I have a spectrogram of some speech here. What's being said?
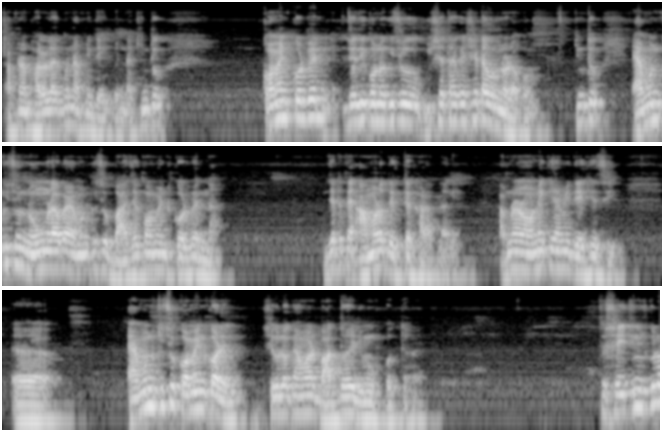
আপনার ভালো লাগবে না, আপনি দেখবেন না। কিন্তু কমেন্ট করবেন, যদি কোনো কিছু বিষয় থাকে সেটা অন্যরকম। কিন্তু এমন কিছু নোংরা বা এমন কিছু বাজে কমেন্ট করবেন না, যেটাতে আমারও দেখতে খারাপ লাগে। আপনারা অনেকেই আমি দেখেছি এমন কিছু কমেন্ট করেন, সেগুলোকে আমার বাধ্য হয়ে রিমুভ করতে হয়। তো সেই জিনিসগুলো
